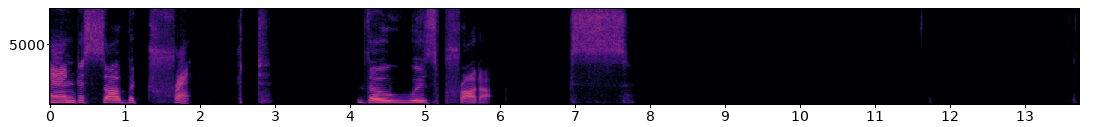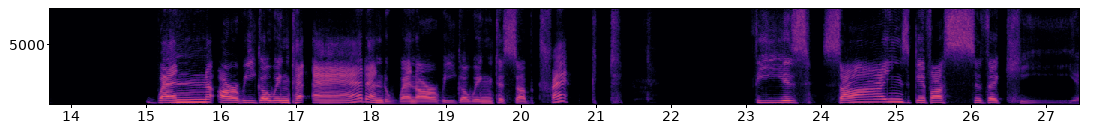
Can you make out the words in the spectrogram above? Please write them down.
and subtract those products. when are we going to add and when are we going to subtract? These signs give us the key.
